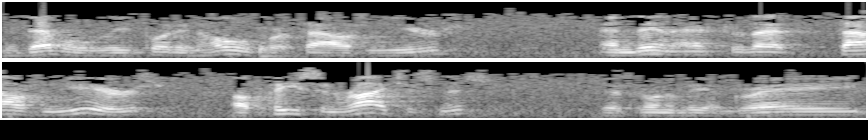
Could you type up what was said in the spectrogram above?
The devil will be put in hold for a thousand years, and then after that thousand years of peace and righteousness, there's going to be a great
